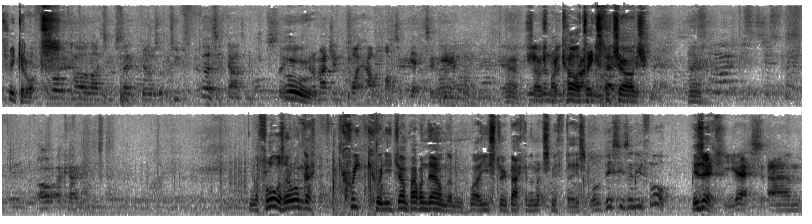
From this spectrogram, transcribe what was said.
Three kilowatts. Full power lighting state goes up to 30,000 watts. So you can imagine quite how hot it gets in here. Yeah, so even my with the car takes the charge. air conditioning. Oh, okay. And the floors no longer creak when you jump up and down them, like I used to back in the Matt Smith days. Well, this is a new floor. Is it? Yes. Um,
